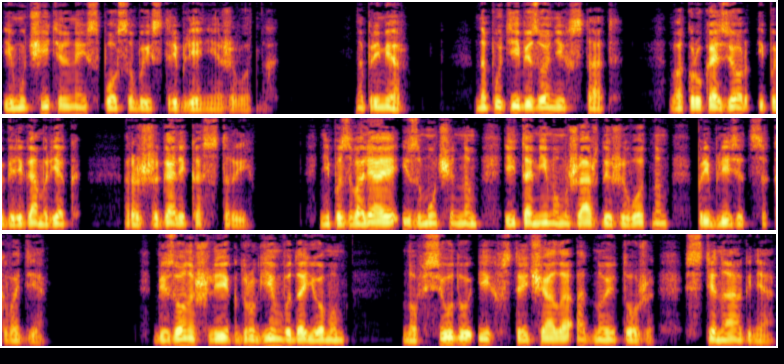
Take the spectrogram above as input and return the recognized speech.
и мучительные способы истребления животных. Например, на пути бизоньих стад, вокруг озер и по берегам рек разжигали костры, не позволяя измученным и томимым жаждой животным приблизиться к воде. Бизоны шли к другим водоемам, но всюду их встречало одно и то же — стена огня.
